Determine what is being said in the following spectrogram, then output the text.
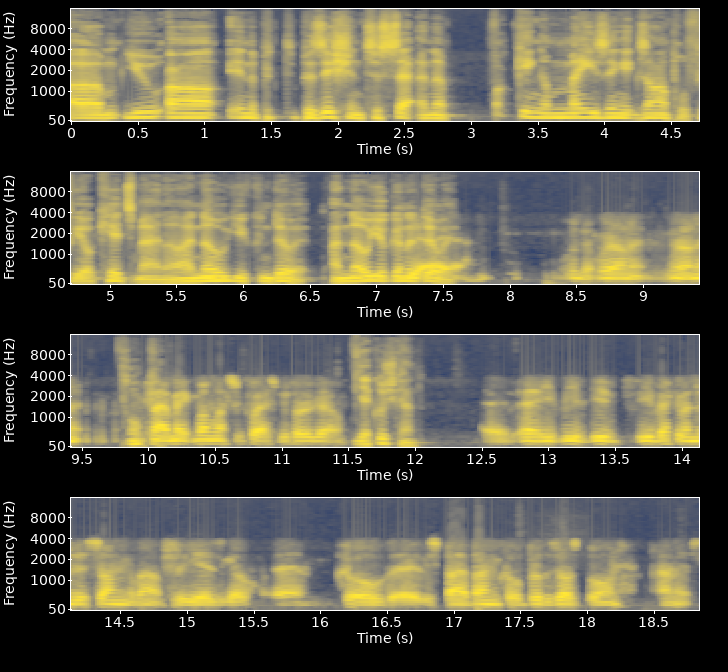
Um, you are in the p- position to set an, a fucking amazing example for your kids, man. And I know you can do it. I know you're going to Yeah, do it. we're on it. We're on it. Can I make one last request before we go? Yeah, of course you can. Uh, uh, you, you, you- recommended a song about three years ago um, called, uh, it was by a band called Brothers Osborne, and it's.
